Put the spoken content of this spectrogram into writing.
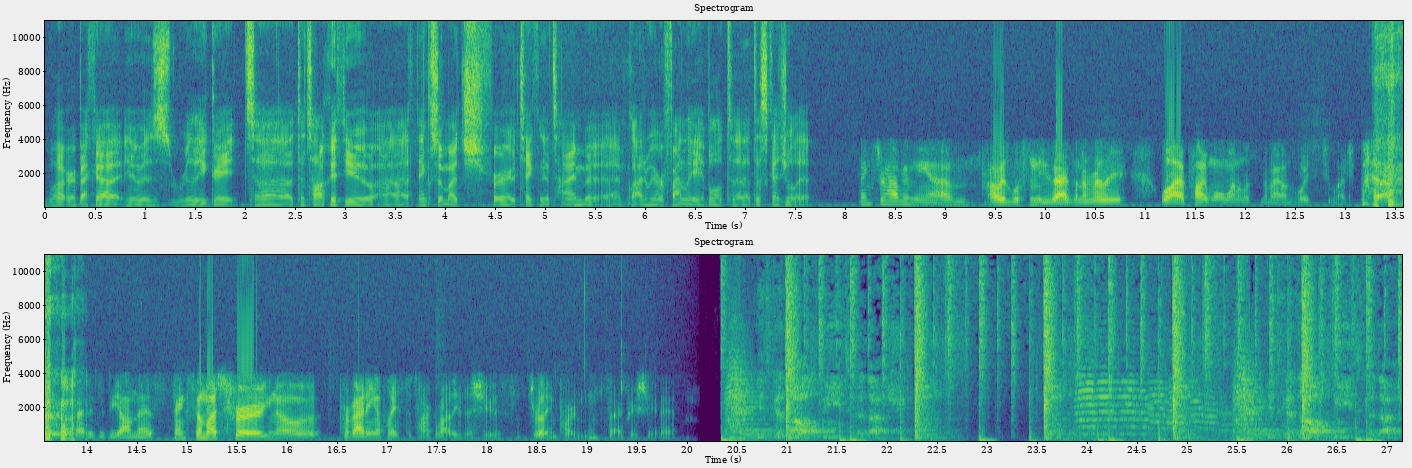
Well, Rebecca, it was really great to, to talk with you. Uh, thanks so much for taking the time. I'm glad we were finally able to, to schedule it thanks for having me. Um, I always listen to you guys, and I'm really well. I probably won't want to listen to my own voice too much, but I'm really excited to be on this. Thanks so much for you know providing a place to talk about these issues. It's really important, so I appreciate it. يتكدال ويتكداش يتكدال ويتكداش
